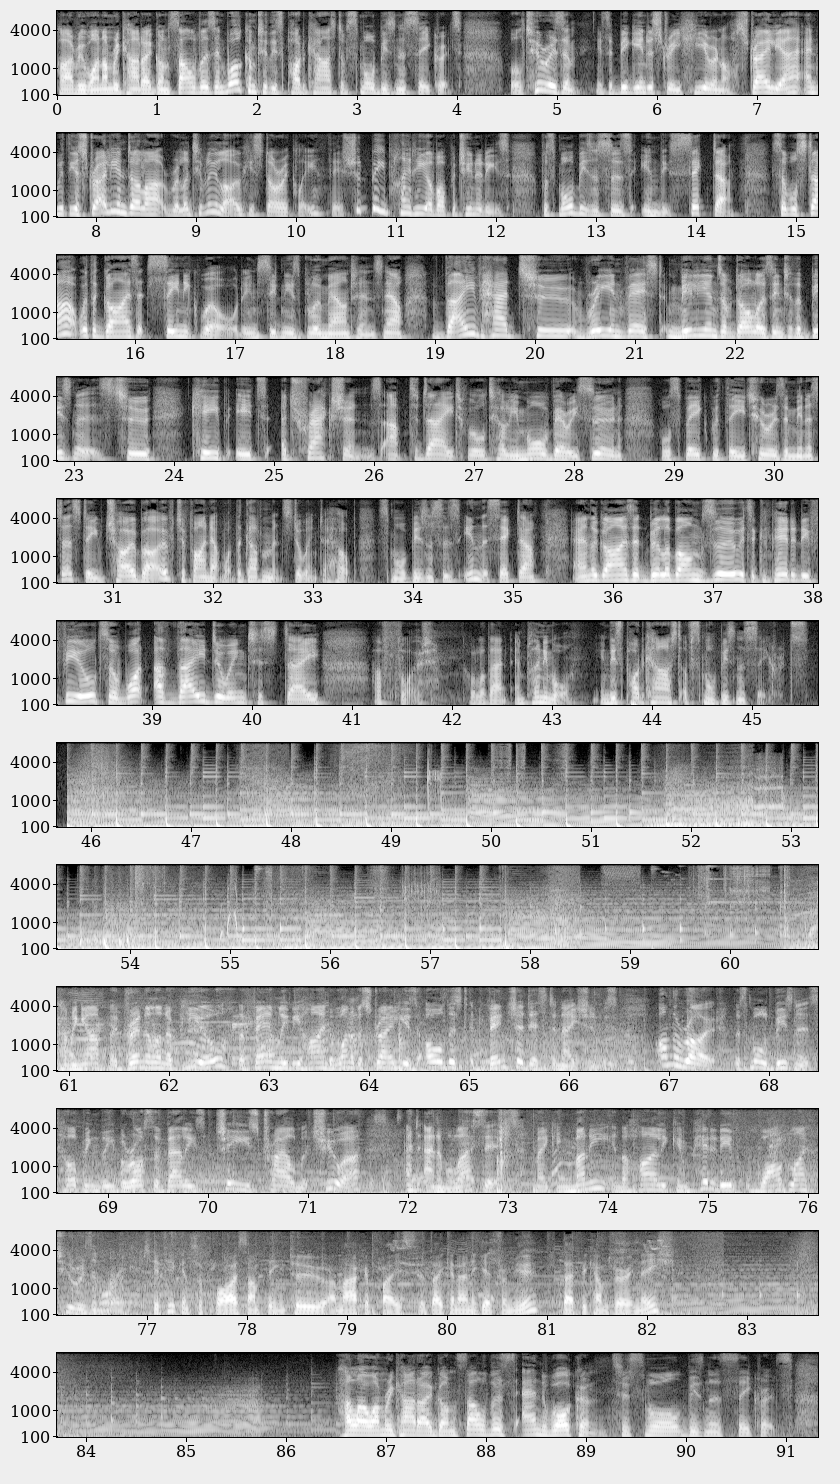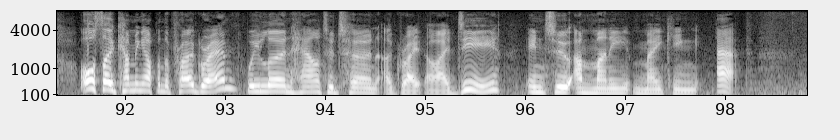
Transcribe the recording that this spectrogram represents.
Hi everyone, I'm Ricardo Gonçalves and welcome to this podcast of Small Business Secrets. Well, tourism is a big industry here in Australia, and with the Australian dollar relatively low historically, there should be plenty of opportunities for small businesses in this sector. So we'll start with the guys at Scenic World in Sydney's Blue Mountains. Now, they've had to reinvest millions of dollars into the business to keep its attractions up to date. We'll tell you more very soon. We'll speak with the Tourism Minister, Steve Ciobo, to find out what the government's doing to help small businesses in the sector. And the guys at Billabong Zoo, it's a competitive field, so what are they doing to stay afloat? All of that and plenty more in this podcast of Small Business Secrets. Coming up, Adrenaline Appeal, the family behind one of Australia's oldest adventure destinations. On the road, the small business helping the Barossa Valley's cheese trail mature, and animal assets, making money in the highly competitive wildlife tourism market. If you can supply something to a marketplace that they can only get from you, that becomes very niche. Hello, I'm Ricardo Gonçalves and welcome to Small Business Secrets. Also, coming up on the program, we learn how to turn a great idea into a money making app.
